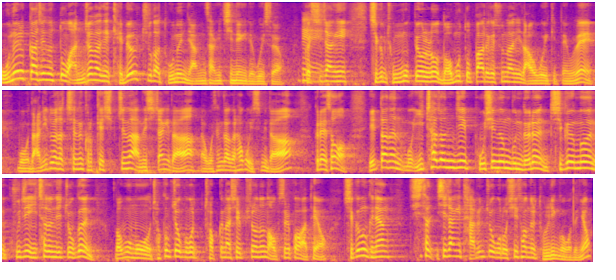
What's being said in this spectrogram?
오늘까지는 또 완전하게 개별주가 도는 양상이 진행이 되고 있어요. 그러니까 네. 시장이 지금 종목별로 너무 또 빠르게 순환이 나오고 있기 때문에 뭐 난이도 자체는 그렇게 쉽지는 않은 시장이다라고 생각을 하고 있습니다. 그래서 일단은 뭐 2차 전지 보시는 분들은 지금은 굳이 2차 전지 쪽은 너무 뭐 적극적으로 접근하실 필요는 없을 것 같아요. 지금은 그냥 시사- 시장이 다른 쪽으로 시선을 돌린 거거든요.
